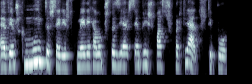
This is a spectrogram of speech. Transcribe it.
uh, vemos que muitas séries de comédia acabam por se basear sempre em espaços partilhados. Tipo,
